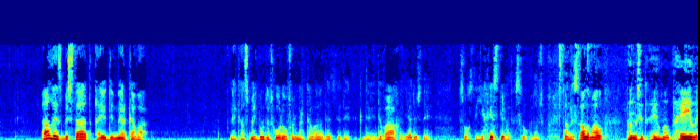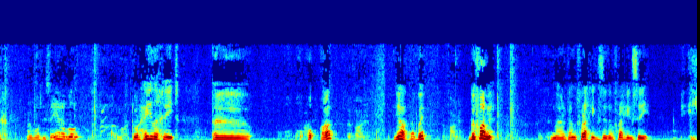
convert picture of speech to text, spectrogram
Alles bestaat uit de Merkava. Kijk, als mijn broeders horen over Merkava, de, de, de, de wagen, ja, dus de zoals de Jecheskel had gesproken, dan, dan is het allemaal, dan is het helemaal heilig, dan worden ze helemaal door heiligheid uh, bevangen. Ja, be, bevangen. bevangen. Maar dan vraag ik ze, dan vraag ik ze,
